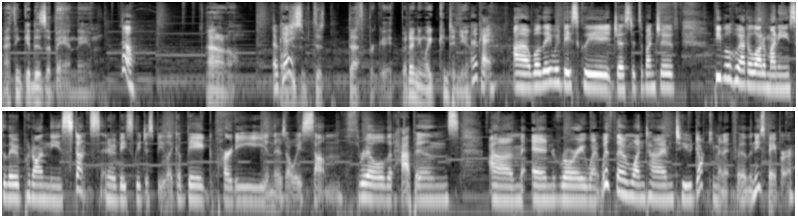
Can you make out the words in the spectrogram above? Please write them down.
I think it is a band name. Oh, I don't know. Okay. just the Death Brigade. But anyway, continue. Okay. Uh, well, they would basically just, it's a bunch of people who had a lot of money, so they would put on these stunts, and it would basically just be like a big party, and there's always some thrill that happens. Um, and Rory went with them one time to document it for the newspaper.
